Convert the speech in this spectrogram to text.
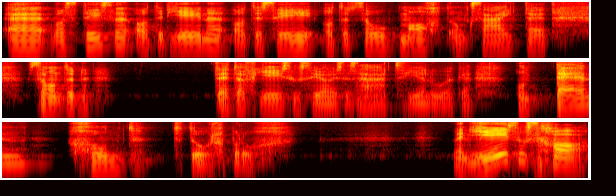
äh, was dieser oder jene oder sie oder so gemacht und gesagt hat, sondern dann darf Jesus in unser Herz hinschauen. Und dann kommt der Durchbruch. Wenn Jesus kann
